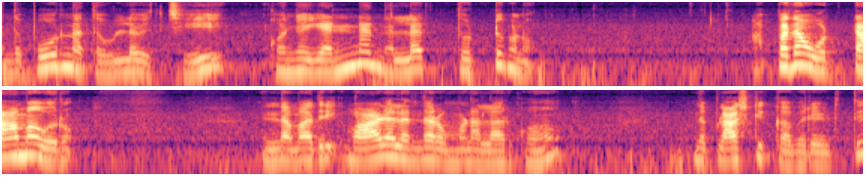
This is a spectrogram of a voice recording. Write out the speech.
அந்த பூர்ணத்தை உள்ளே வச்சு கொஞ்சம் எண்ணெய் நல்லா தொட்டுக்கணும். அப்போ தான் ஒட்டாமல் வரும். இந்த மாதிரி வாழலந்தான் ரொம்ப நல்லாயிருக்கும் இந்த பிளாஸ்டிக் கவர் எடுத்து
